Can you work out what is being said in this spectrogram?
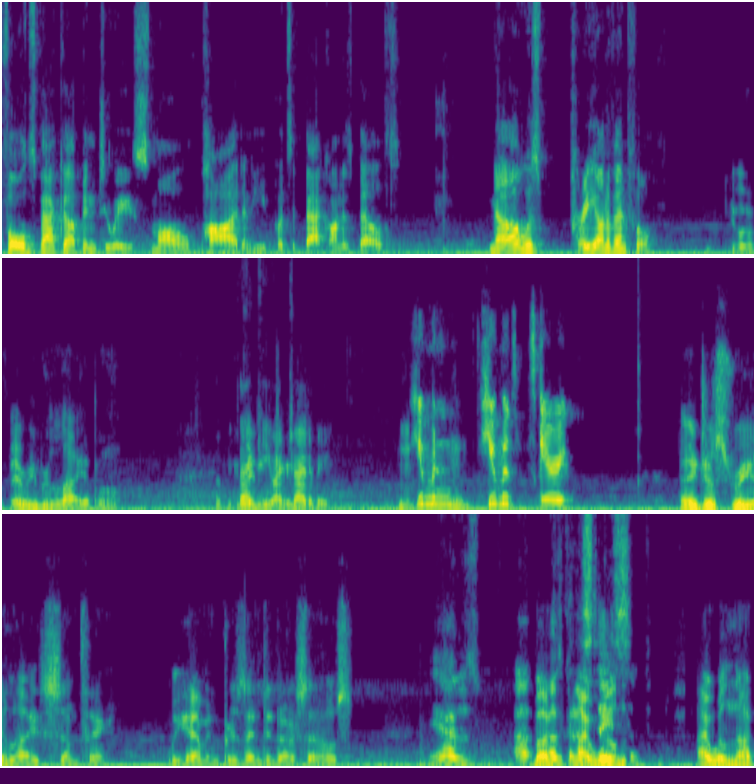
folds back up into a small pod, and he puts it back on his belt. No, it was pretty uneventful. You're very reliable. Thank any you. I try to be. Hmm. Human, human scary. I just realized something. We haven't presented ourselves. Yeah, I was. I, But I was gonna I say will- something. I will not.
